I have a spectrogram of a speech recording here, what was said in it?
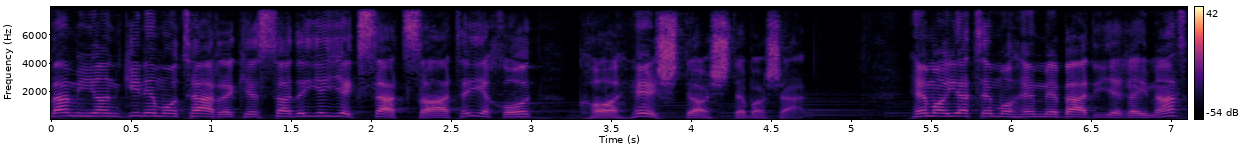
و میانگین متحرک ساده 100 ساعته خود کاهش داشته باشد. حمایت مهم بعدی قیمت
